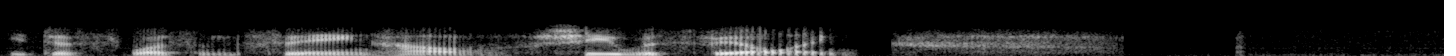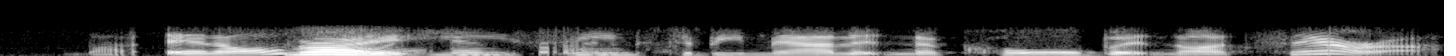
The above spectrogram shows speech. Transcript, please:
He just wasn't seeing how she was feeling. But, and also Right. he And- seems to be mad at Nicole but not Sarah.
